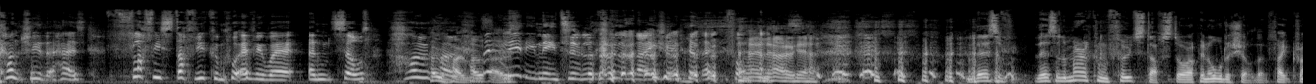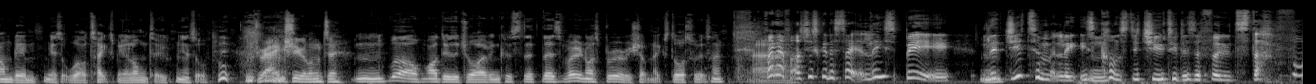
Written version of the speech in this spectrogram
country that has fluffy stuff you can put everywhere and sells ho ho. Ho-hos. They really need to look at the name at that point. I know, yeah. there's a there's an American foodstuff store up in Aldershot that fake Crumbly um, yeah, sort of, well takes me along to. Yeah, sort of. Drags you along to. Mm, well, I do the driving because there's a very nice brewery shop next door to it. So Funny enough, I was just going to say, at least beer mm. legitimately is mm. constituted as a food stuff.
